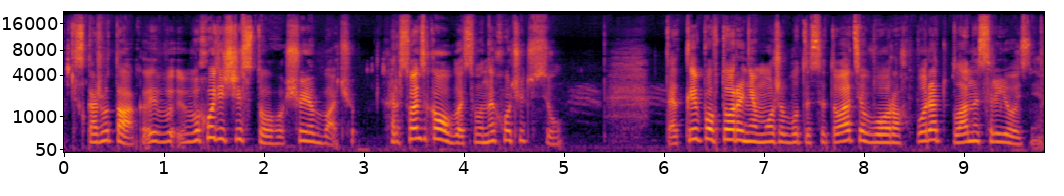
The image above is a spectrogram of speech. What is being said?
скажу так, ви- виходячи з того, що я бачу, Херсонська область, вони хочуть всю. Таке повторення може бути ситуація ворог, поряд плани серйозні.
